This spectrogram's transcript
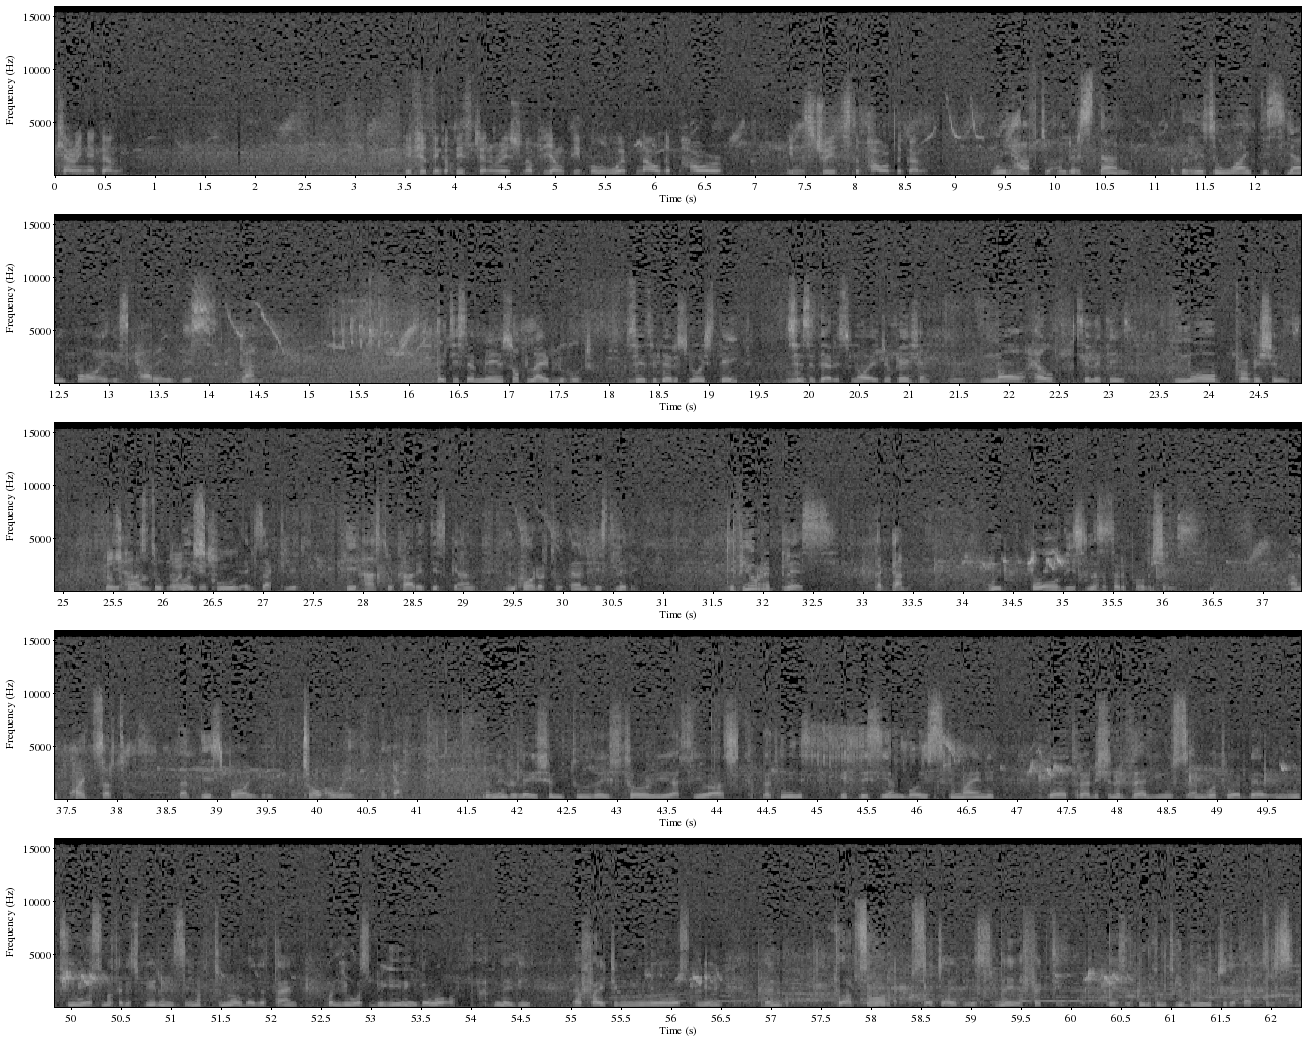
carrying a gun? If you think of this generation of young people who have now the power in the streets, the power of the gun, We have to understand the reason why this young boy is carrying this gun. It is a means of livelihood since there is no state, mm. since there is no education, mm. no health facilities, no provisions. No he has school, to no education. school exactly. He has to carry this gun in order to earn his living. If you replace the gun with all these necessary provisions, I'm quite certain that this boy will throw away the gun. And in relation to the story, as you ask, that means if this young boy is reminded the traditional values and what were there, in which he was not experienced enough to know by the time when he was beginning the war, maybe, uh, fighting when he was beginning, then to absorb such ideas may affect him. Yes, it will contribute to the factors.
